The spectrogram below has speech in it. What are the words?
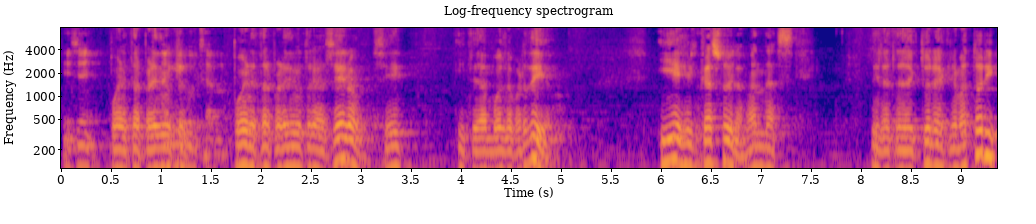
Y sí. Pueden estar perdiendo, Hay que tre- escucharlo. pueden estar perdiendo 3 a 0, ¿sí? Y te dan vuelta partido. Y es el caso de las bandas de la trayectoria de Crematori.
